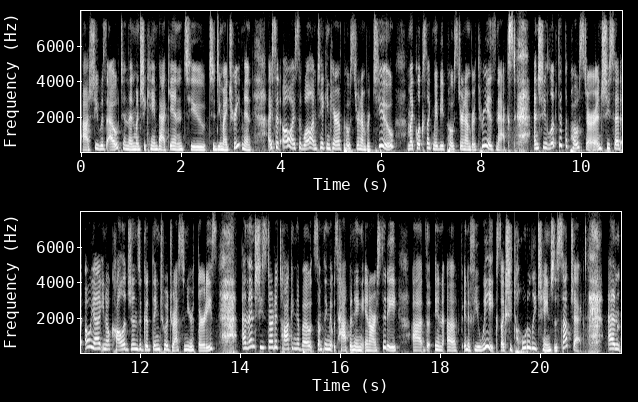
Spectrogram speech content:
uh, she was out. And then when she came back in to to do my treatment. I said, "Oh, I said, well, I'm taking care of poster number 2." I'm like, "Looks like maybe poster number 3 is next." And she looked at the poster and she said, "Oh yeah, you know, collagen's a good thing to address in your 30s." And then she started talking about something that was happening in our city uh, the, in a in a few weeks. Like she totally changed the subject. And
